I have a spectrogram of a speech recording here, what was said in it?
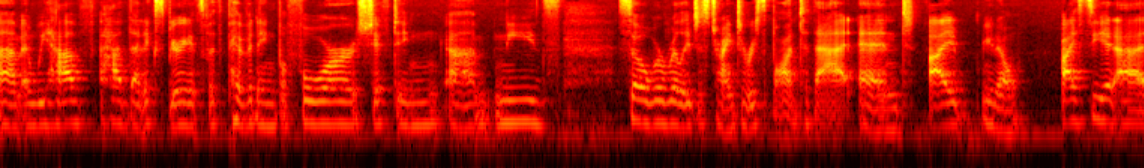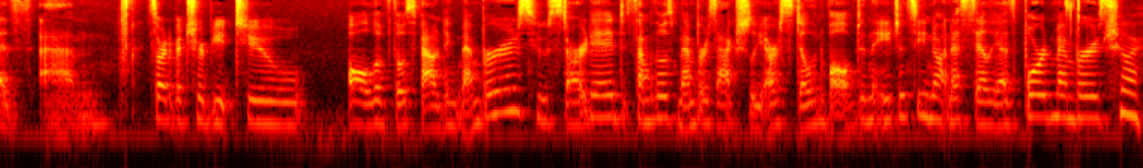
um, and we have had that experience with pivoting before, shifting um, needs. So we're really just trying to respond to that. And I, you know, I see it as um, sort of a tribute to all of those founding members who started. Some of those members actually are still involved in the agency, not necessarily as board members, sure.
